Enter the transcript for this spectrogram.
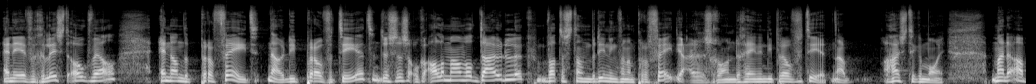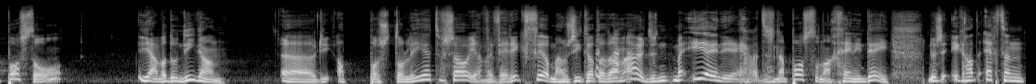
En de evangelist ook wel. En dan de profeet. Nou, die profeteert. Dus dat is ook allemaal wel duidelijk. Wat is dan bediening van een profeet? Ja, dat is gewoon degene die profeteert. Nou, hartstikke mooi. Maar de apostel... Ja, wat doet die dan? Eh, die apostoleert of zo? Ja, weet ik veel. Maar hoe ziet dat er dan uit? Dus, maar iedereen, wat is een apostel dan? Geen idee. Dus ik had echt een,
